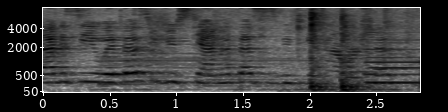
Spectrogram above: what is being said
Glad to see you with us. Would you stand with us as we begin our worship?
